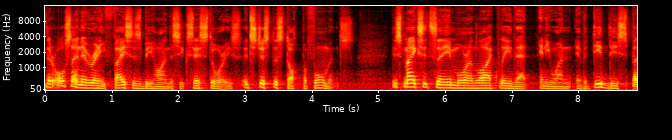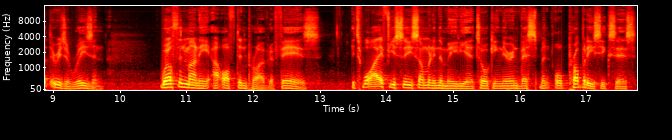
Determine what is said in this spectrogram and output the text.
There are also never any faces behind the success stories, it's just the stock performance. This makes it seem more unlikely that anyone ever did this, but there is a reason. Wealth and money are often private affairs. It's why, if you see someone in the media talking their investment or property success,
